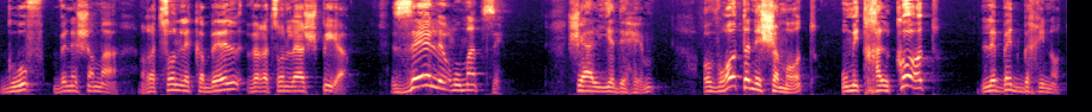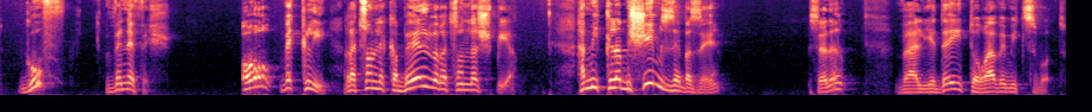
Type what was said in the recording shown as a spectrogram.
גוף ונשמה, רצון לקבל ורצון להשפיע. זה לעומת זה, שעל ידיהם עוברות הנשמות ומתחלקות לבית בחינות, גוף ונפש, אור וכלי, רצון לקבל ורצון להשפיע. המתלבשים זה בזה, בסדר? ועל ידי תורה ומצוות.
